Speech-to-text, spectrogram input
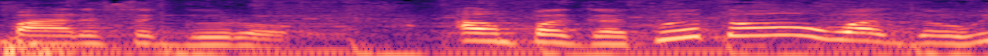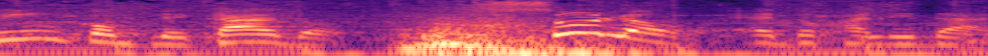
para sa guro. Ang pagkatuto, huwag gawing komplikado. Sulong edukalidad.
